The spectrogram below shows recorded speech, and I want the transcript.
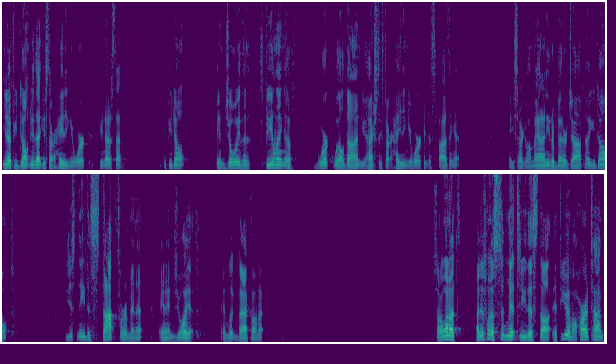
You know, if you don't do that, you start hating your work. You notice that? If you don't enjoy the feeling of work well done, you actually start hating your work and despising it. And you start going, man, I need a better job. No, you don't. You just need to stop for a minute and enjoy it and look back on it. So I want to I just want to submit to you this thought. If you have a hard time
